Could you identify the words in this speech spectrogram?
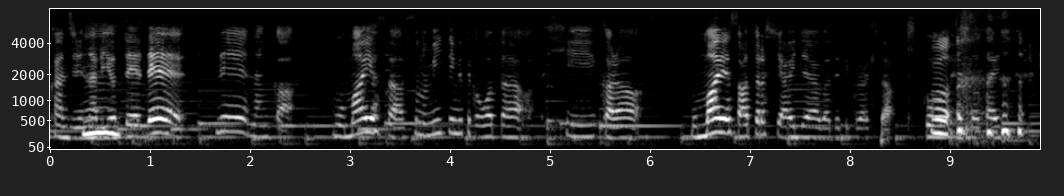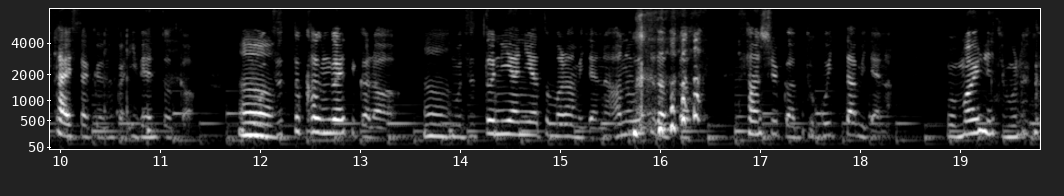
感じになる予定で、でなんかもう毎朝そのミーティングとか終わった日からもう毎朝新しいアイデアが出てくるわけさ。気候変動対対策とかイベントとか、もうずっと考えてからうん。うんもうずっとニヤニヤ止まらんみたいな。あの鬱だった3週間どこ行ったみたいな。もう毎日もなんか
